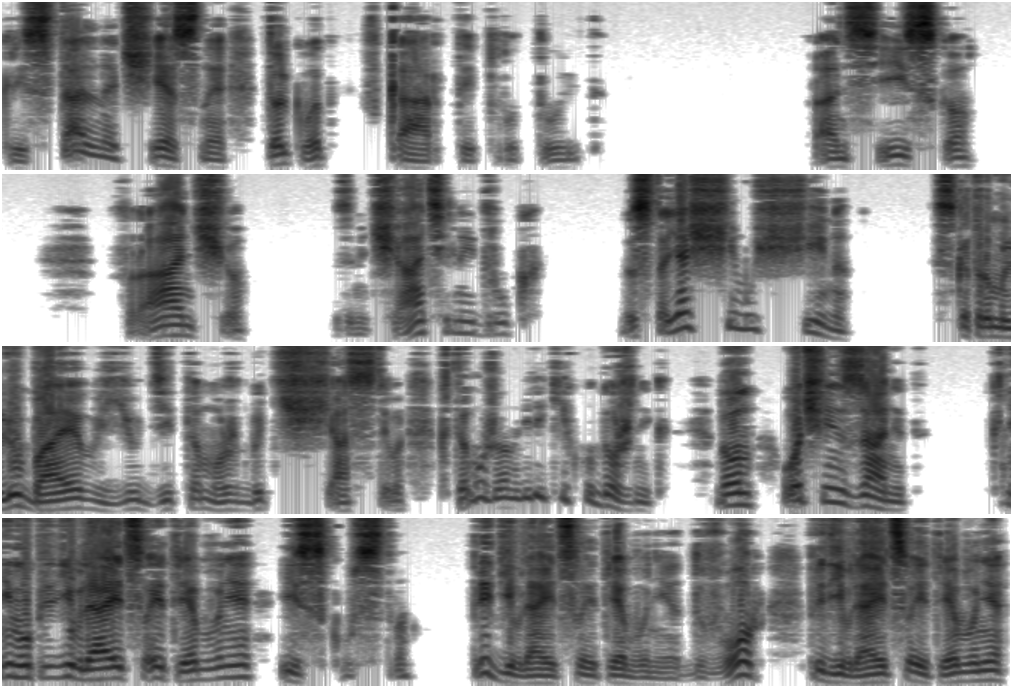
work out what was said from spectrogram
кристально честная, только вот в карты плутует. Франсиско, Франчо, замечательный друг, настоящий мужчина, с которым любая вьюдита может быть счастлива. К тому же он великий художник, но он очень занят. К нему предъявляет свои требования искусство, предъявляет свои требования двор, предъявляет свои требования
